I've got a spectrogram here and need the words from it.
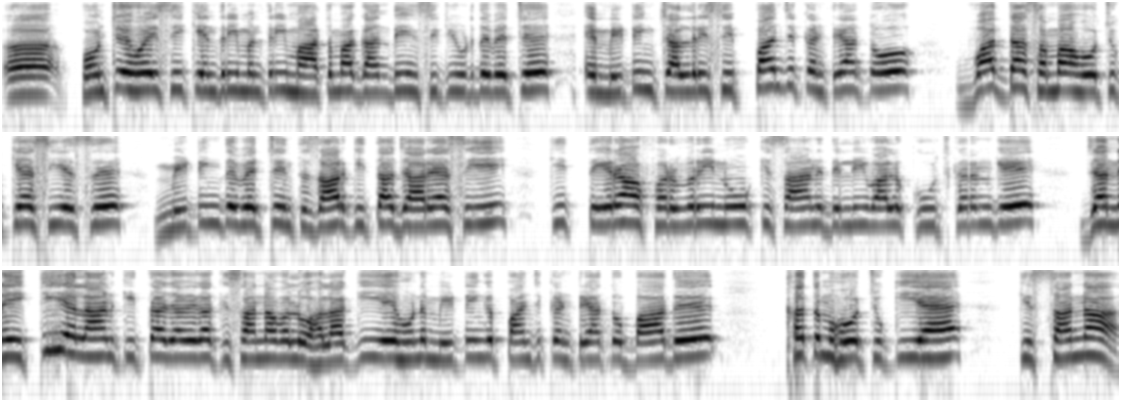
ਪਹੁੰਚੇ ਹੋਏ ਸੀ। ਕੇਂਦਰੀ ਮੰਤਰੀ ਮਹਾਤਮਾ ਗਾਂਧੀ ਇੰਸਟੀਚਿਊਟ ਦੇ ਵਿੱਚ ਇਹ ਮੀਟਿੰਗ ਚੱਲ ਰਹੀ ਸੀ। 5 ਘੰਟਿਆਂ ਤੋਂ ਵੱਧ ਦਾ ਸਮਾਂ ਹੋ ਚੁੱਕਿਆ ਸੀ। ਇਸ ਮੀਟਿੰਗ ਦੇ ਵਿੱਚ ਇੰਤਜ਼ਾਰ ਕੀਤਾ ਜਾ ਰਿਹਾ ਸੀ ਕਿ 13 ਫਰਵਰੀ ਨੂੰ ਕਿਸਾਨ ਦਿੱਲੀ ਵੱਲ ਕੂਚ ਕਰਨਗੇ ਜਾਂ ਨਹੀਂ। ਕੀ ਐਲਾਨ ਕੀਤਾ ਜਾਵੇਗਾ ਕਿਸਾਨਾਂ ਵੱਲੋਂ? ਹਾਲਾਂਕਿ ਇਹ ਹੁਣ ਮੀਟਿੰਗ 5 ਘੰਟਿਆਂ ਤੋਂ ਬਾਅਦ ਖਤਮ ਹੋ ਚੁੱਕੀ ਹੈ। ਕਿਸਾਨਾਂ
